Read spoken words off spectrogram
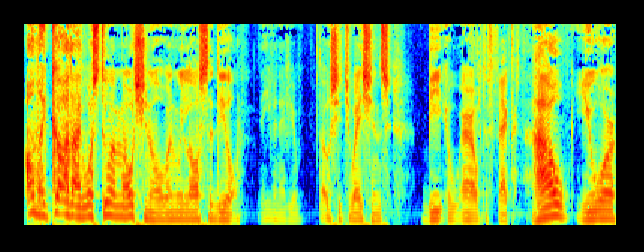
Oh my God, I was too emotional when we lost the deal. Even if you those situations, be aware of the fact how your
